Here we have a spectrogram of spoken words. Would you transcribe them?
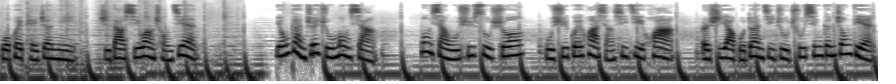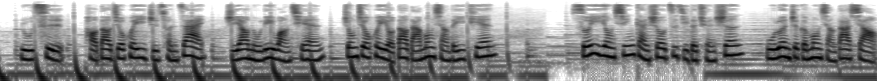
我会陪着你，直到希望重建。勇敢追逐梦想，梦想无需诉说，无需规划详细计划，而是要不断记住初心跟终点，如此跑道就会一直存在。只要努力往前，终究会有到达梦想的一天。所以用心感受自己的全身。无论这个梦想大小，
